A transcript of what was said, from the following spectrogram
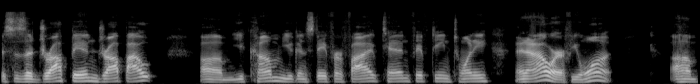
This is a drop in, drop out. Um, you come, you can stay for 5, 10, 15, 20, an hour if you want." Um,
